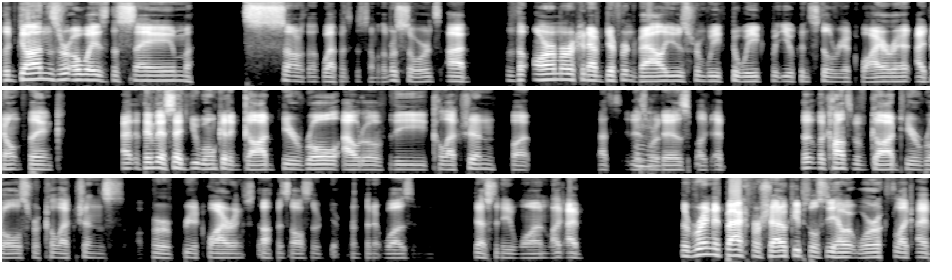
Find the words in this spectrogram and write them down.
the guns are always the same. Some of the weapons, because some of them are swords. Uh, the armor can have different values from week to week, but you can still reacquire it. I don't think. I think they said you won't get a god tier roll out of the collection, but that's it is what it is. Like it, the the concept of god tier rolls for collections for reacquiring stuff is also different than it was in Destiny One. Like I, they're bringing it back for Shadow Keeps. we'll see how it works. Like I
